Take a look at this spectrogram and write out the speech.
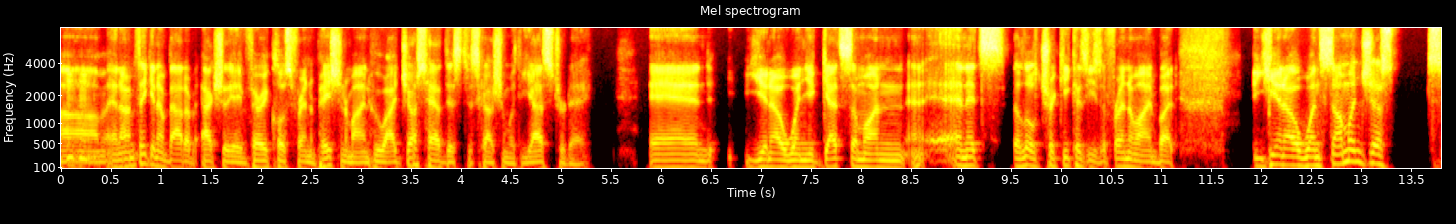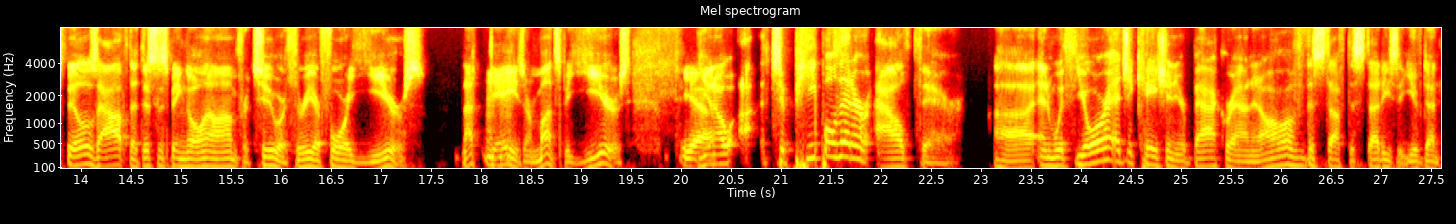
Mm-hmm. Um, and I'm thinking about a, actually a very close friend and patient of mine who I just had this discussion with yesterday. And, you know, when you get someone, and it's a little tricky because he's a friend of mine, but, you know, when someone just spills out that this has been going on for two or three or four years, not mm-hmm. days or months, but years, yeah. you know, uh, to people that are out there, uh, and with your education, your background, and all of the stuff, the studies that you've done,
